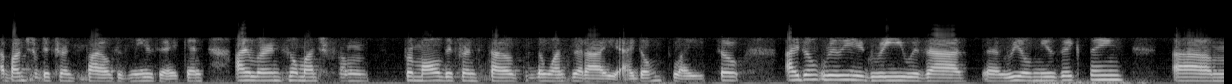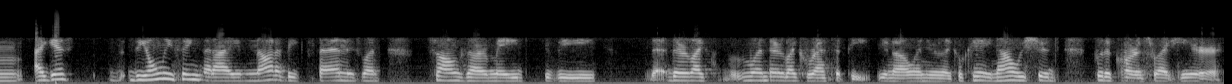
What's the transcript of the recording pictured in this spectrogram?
a bunch of different styles of music, and I learned so much from from all different styles, the ones that I I don't play. So I don't really agree with that uh, real music thing. Um, I guess th- the only thing that I'm not a big fan is when songs are made to be they're like when they're like recipes, you know, and you're like, okay, now we should put a chorus right here,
